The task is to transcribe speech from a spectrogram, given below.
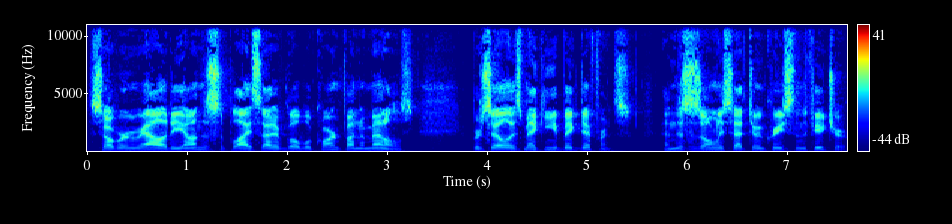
Sobering reality on the supply side of global corn fundamentals, Brazil is making a big difference, and this is only set to increase in the future.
